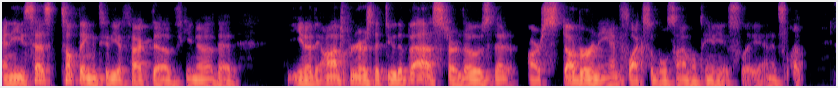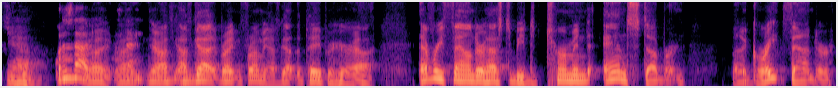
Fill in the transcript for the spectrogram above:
and he says something to the effect of you know that you know the entrepreneurs that do the best are those that are stubborn and flexible simultaneously, and it's like yeah, what is that? Right, right. Yeah, I've, I've got it right in front of me. I've got the paper here. Uh, Every founder has to be determined and stubborn, but a great founder,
